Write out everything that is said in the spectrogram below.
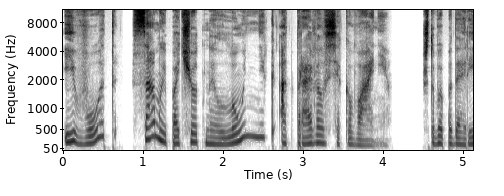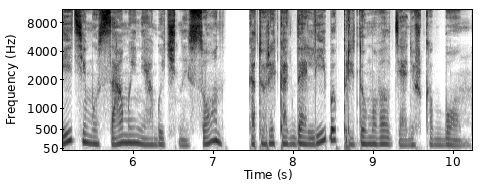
И вот самый почетный лунник отправился к Ване, чтобы подарить ему самый необычный сон, который когда-либо придумывал дядюшка Бом.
